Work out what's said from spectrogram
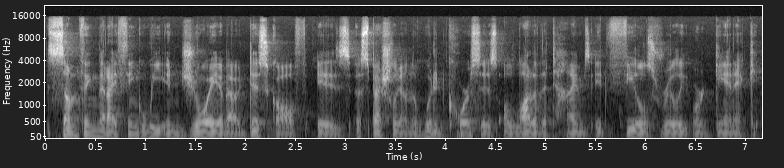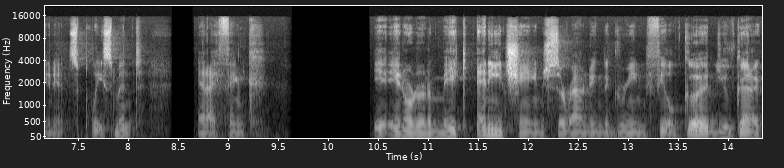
something that I think we enjoy about disc golf is especially on the wooded courses, a lot of the times it feels really organic in its placement. And I think in order to make any change surrounding the green feel good, you've got to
